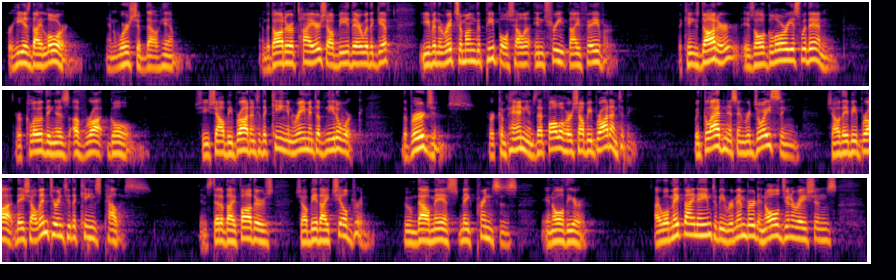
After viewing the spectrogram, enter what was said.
for he is thy Lord, and worship thou him. And the daughter of Tyre shall be there with a gift, even the rich among the people shall entreat thy favor. The king's daughter is all glorious within, her clothing is of wrought gold. She shall be brought unto the king in raiment of needlework. The virgins, her companions that follow her, shall be brought unto thee. With gladness and rejoicing shall they be brought. They shall enter into the king's palace. Instead of thy fathers shall be thy children, whom thou mayest make princes in all the earth. I will make thy name to be remembered in all generations.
